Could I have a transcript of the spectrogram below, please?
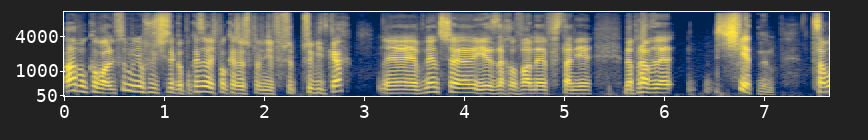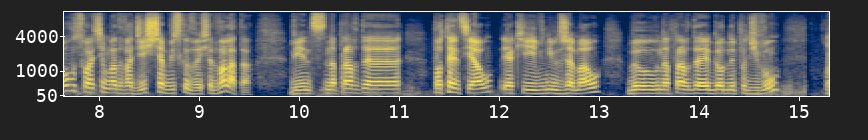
albo kowal, w sumie nie musisz się tego pokazywać, pokażesz pewnie w przy- przybitkach. E, Wnętrze jest zachowane w stanie naprawdę świetnym. Samochód, słuchajcie, ma 20, blisko 22 lata, więc naprawdę potencjał, jaki w nim drzemał, był naprawdę godny podziwu. E,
